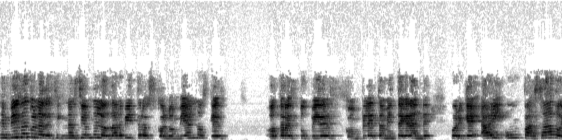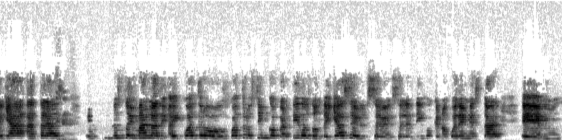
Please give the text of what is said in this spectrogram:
Empieza con la designación de los árbitros colombianos, que es otra estupidez completamente grande, porque hay un pasado ya atrás, eh, no estoy mal, hay cuatro, cuatro o cinco partidos donde ya se, se, se les dijo que no pueden estar eh,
